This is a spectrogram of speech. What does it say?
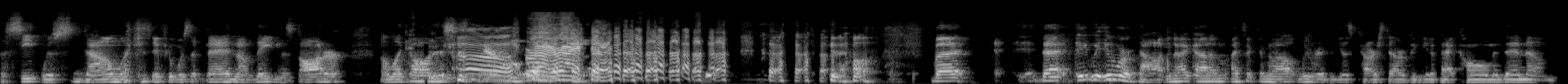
the seat was down like as if it was a bed and I'm dating his daughter. I'm like, oh, this is oh, right, right. you know, but that it, it, worked out. You know, I got him, I took him out, we were able to get his car started and get it back home. And then um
